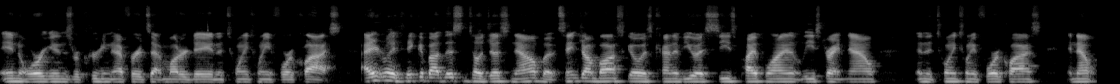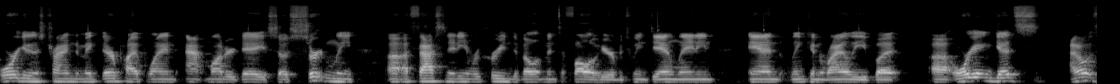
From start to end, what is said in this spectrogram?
in Oregon's recruiting efforts at Mater Dei in the 2024 class. I didn't really think about this until just now, but St. John Bosco is kind of USC's pipeline, at least right now in the 2024 class. And now Oregon is trying to make their pipeline at Mater Dei. So certainly uh, a fascinating recruiting development to follow here between Dan Lanning and Lincoln Riley. But uh, Oregon gets, I don't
